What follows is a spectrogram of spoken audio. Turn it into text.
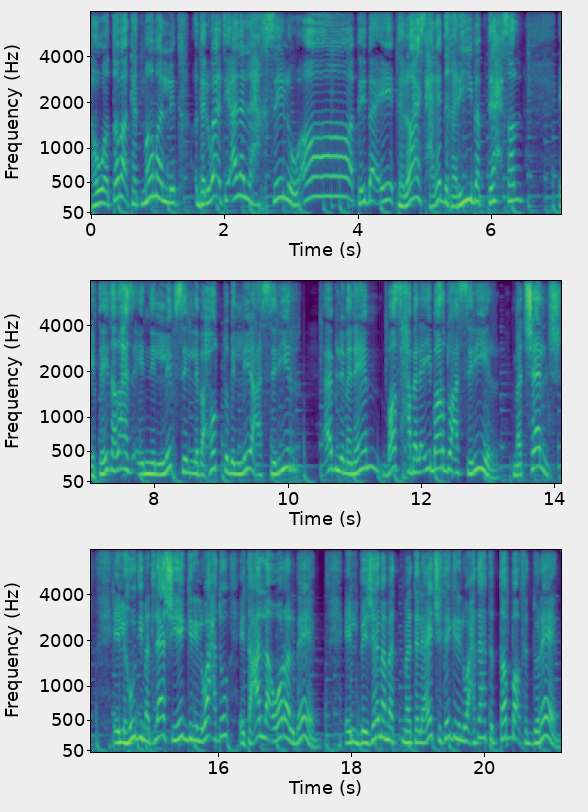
هو الطبق كانت ماما اللي دلوقتي أنا اللي هغسله. آه ابتديت بقى إيه؟ تلاحظ حاجات غريبة بتحصل. ابتديت ألاحظ إن اللبس اللي بحطه بالليل على السرير قبل ما انام بصحى بلاقيه برضو على السرير ما اتشالش. الهودي ما طلعش يجري لوحده اتعلق ورا الباب. البيجامة ما طلعتش تجري لوحدها تتطبق في الدولاب.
